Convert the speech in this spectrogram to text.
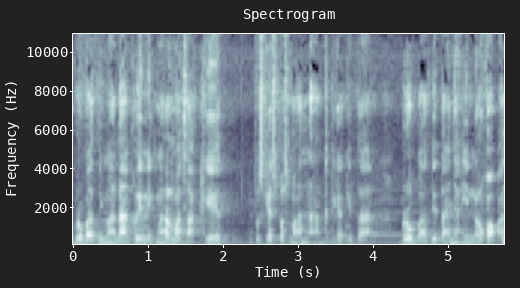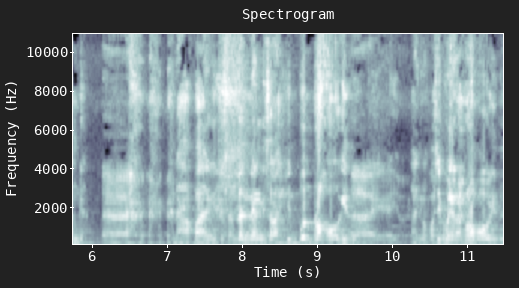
berobat di mana, klinik mana, rumah sakit, puskesmas mana, ketika kita berobat ditanyain ngerokok apa enggak? eh, Kenapa gitu kan? Dan yang disalahin pun rokok gitu. ah, iya, iya. Ah, pasti kebanyakan rokok gitu.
